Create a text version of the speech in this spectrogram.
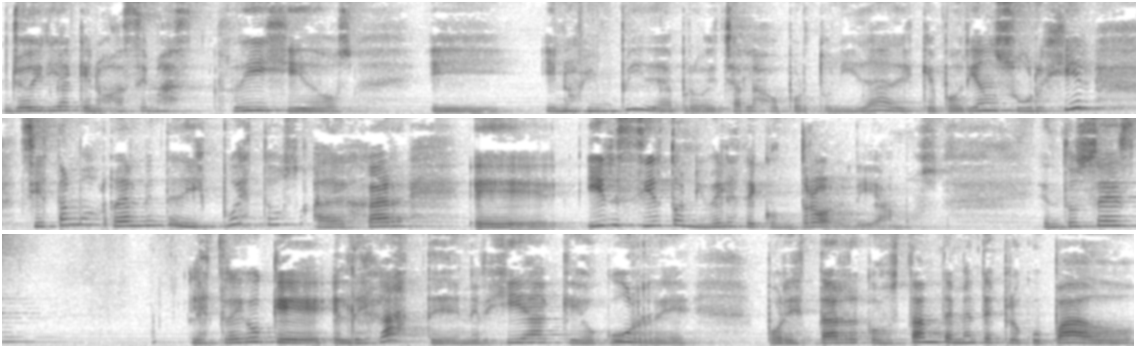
Yo diría que nos hace más rígidos y, y nos impide aprovechar las oportunidades que podrían surgir si estamos realmente dispuestos a dejar eh, ir ciertos niveles de control, digamos. Entonces, les traigo que el desgaste de energía que ocurre por estar constantemente preocupado,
